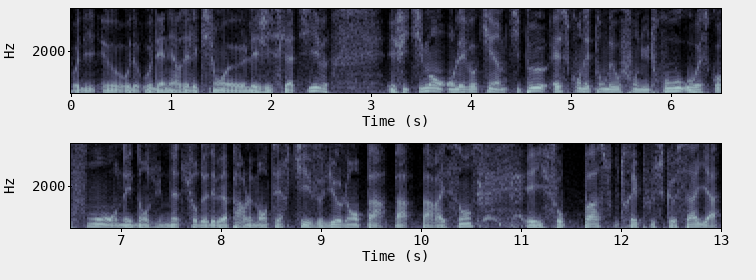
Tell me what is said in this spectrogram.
aux dernières élections euh, législatives effectivement, on l'évoquait un petit peu, est-ce qu'on est tombé au fond du trou ou est-ce qu'au fond on est dans une nature de débat parlementaire qui est violent par, par, par essence et il faut pas soutrer plus que ça, il y a,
